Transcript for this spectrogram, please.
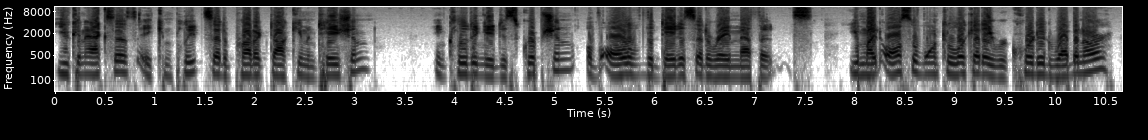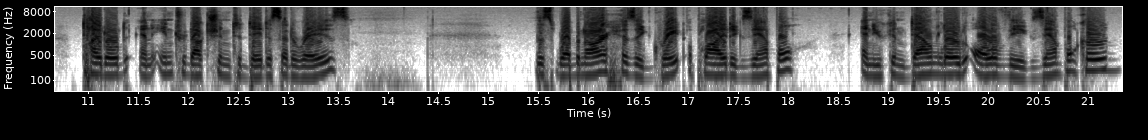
You can access a complete set of product documentation, including a description of all of the dataset array methods. You might also want to look at a recorded webinar titled An Introduction to Dataset Arrays. This webinar has a great applied example, and you can download all of the example code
